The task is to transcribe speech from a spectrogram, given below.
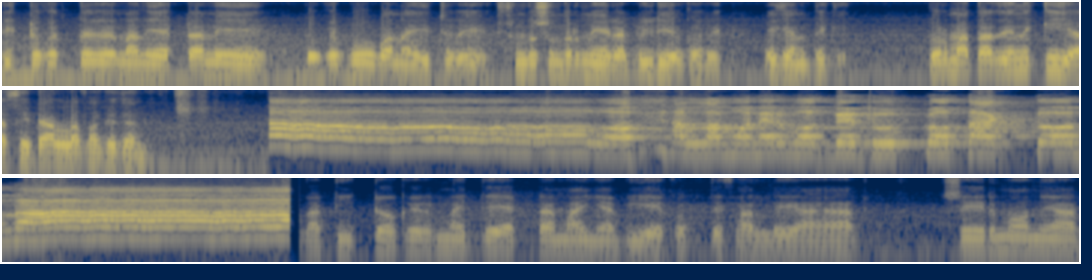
টিকটকের থেকে মানে একটা মেয়ে তোকে বউ বানাই তোরে সুন্দর সুন্দর মেয়েরা ভিডিও করে এখান থেকে। তোর মাথা জেনে কি আছে এটা আল্লাহ পাকে জানে। আল্লাহ মনের মধ্যে দুঃখ থাকতো না। টিকটকের মধ্যে একটা মাইয়া বিয়ে করতে পারলে আর সের মনে আর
